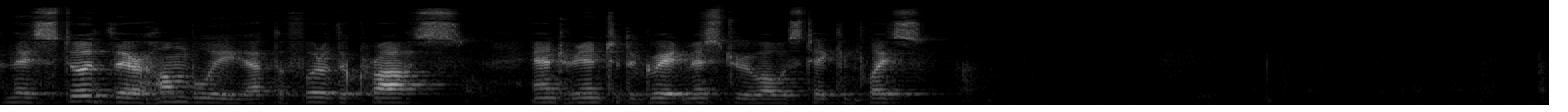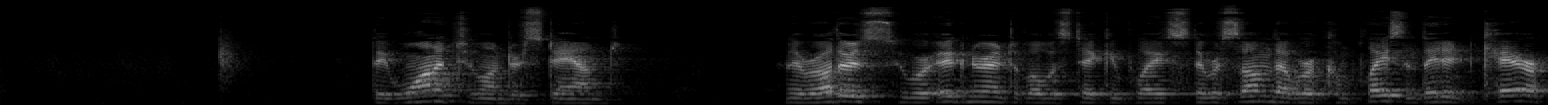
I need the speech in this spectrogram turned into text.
And they stood there humbly at the foot of the cross, entering into the great mystery of what was taking place. They wanted to understand. There were others who were ignorant of what was taking place. There were some that were complacent. They didn't care.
